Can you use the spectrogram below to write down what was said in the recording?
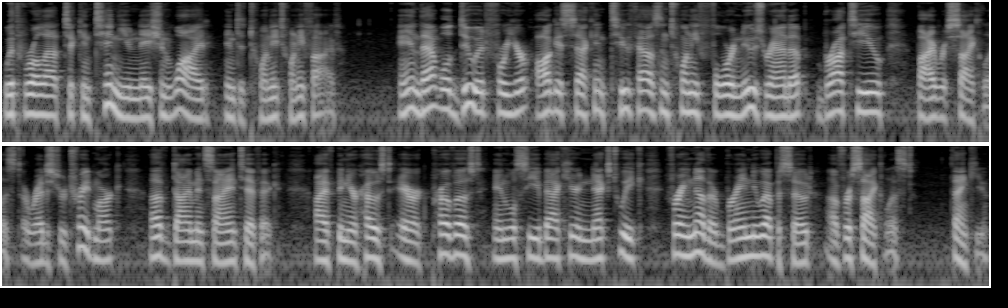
with rollout to continue nationwide into 2025. And that will do it for your August 2nd, 2024 news roundup brought to you by Recyclist, a registered trademark of Diamond Scientific. I've been your host, Eric Provost, and we'll see you back here next week for another brand new episode of Recyclist. Thank you.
